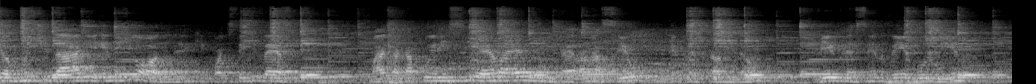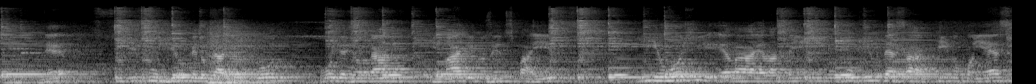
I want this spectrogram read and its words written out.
de alguma entidade religiosa, né? pode ser diversa, mas a capoeira em si ela é única. Ela nasceu no tempo da escravidão, veio crescendo, veio evoluindo, né? se difundiu pelo Brasil todo, hoje é jogado em mais de 200 países e hoje ela, ela tem um pouquinho dessa, quem não conhece,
